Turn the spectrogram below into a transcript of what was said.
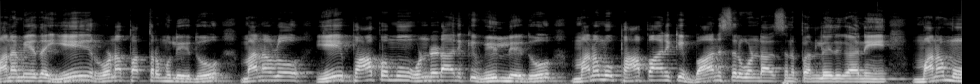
మన మీద ఏ రుణపత్రము లేదు మనలో ఏ పాపము ఉండడానికి వీలు లేదు మనము పాపానికి బానిసలు ఉండాల్సిన పని లేదు కానీ మనము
